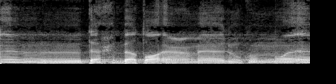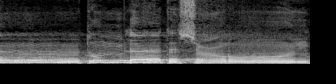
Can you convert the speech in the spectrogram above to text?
أن تحبط أعمالكم وأنتم لا تشعرون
